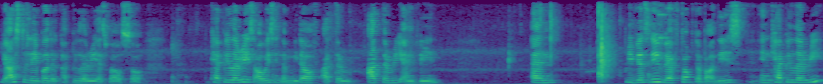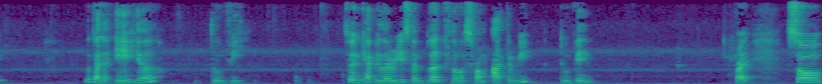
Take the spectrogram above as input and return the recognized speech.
You're asked to label the capillary as well so capillary is always in the middle of artery, artery and vein. And previously we have talked about this in capillary. Look at the A here to V. So in capillaries the blood flows from artery to vein. Right. So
